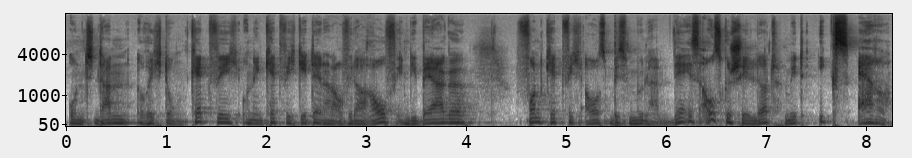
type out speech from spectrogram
und dann Richtung Kettwig. Und in Kettwig geht der dann auch wieder rauf in die Berge. von Kettwig aus bis Mülheim. Der ist ausgeschildert mit XR.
